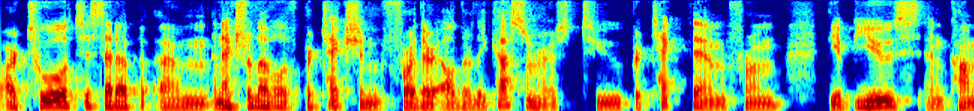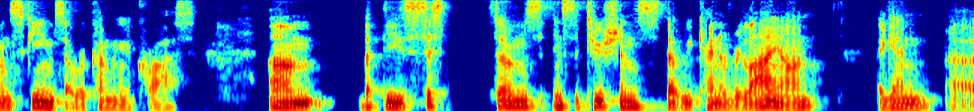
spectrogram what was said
our tool to set up um, an extra level of protection for their elderly customers to protect them from the abuse and common schemes that we're coming across. Um, but these systems, institutions that we kind of rely on, again, uh,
